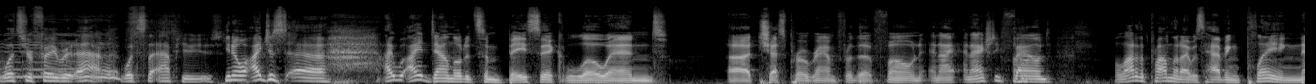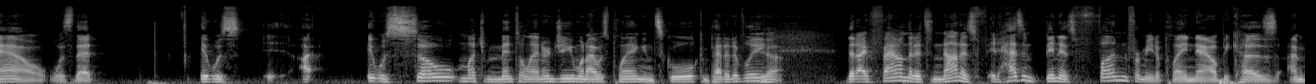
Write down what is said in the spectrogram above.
What's your favorite app? What's the app you use? You know, I just uh, I, I had downloaded some basic low end uh, chess program for the phone, and I and I actually found a lot of the problem that I was having playing now was that it was I, it was so much mental energy when I was playing in school competitively. Yeah. That I found that it's not as it hasn't been as fun for me to play now because I'm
